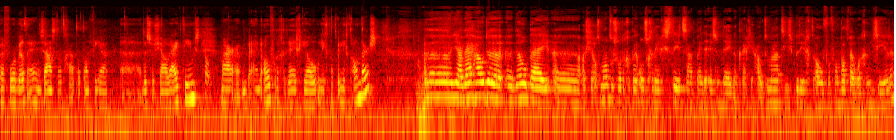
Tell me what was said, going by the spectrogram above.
Bijvoorbeeld hè, in Zaanstad gaat dat dan via eh, de sociaal wijkteams. Ja. Maar eh, bij een overige regio ligt dat wellicht anders. Eh, ja, wij houden wel bij, als je als mantelzorger bij ons geregistreerd staat bij de SMD, dan krijg je automatisch bericht over van wat wij organiseren.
